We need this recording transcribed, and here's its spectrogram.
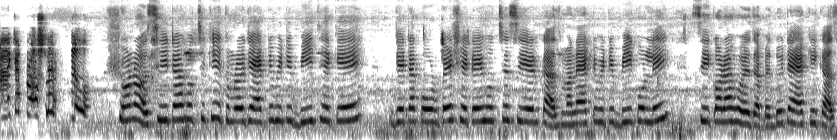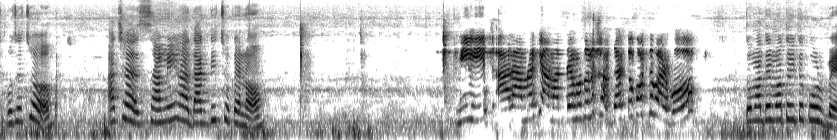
আমাকে প্রশ্ন শোনো সিটা হচ্ছে কি তোমরা ওই যে অ্যাক্টিভিটি বি থেকে যেটা করবে সেটাই হচ্ছে সি এর কাজ। মানে অ্যাক্টিভিটি বি করলেই সি করা হয়ে যাবে দুইটা একই কাজ বুঝেছ? আচ্ছা সামিহা দাগ দিচ্ছ কেন? আর আমরা কি আমাদের মতন শব্দার্থ করতে পারব? তোমাদের মতোই তো করবে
